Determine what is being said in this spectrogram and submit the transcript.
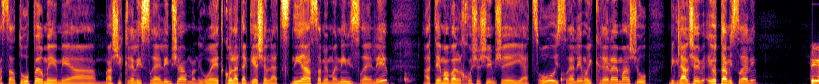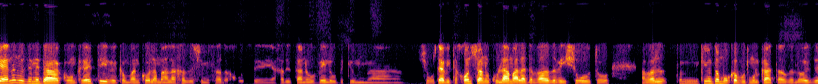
השר טרופר, ממה שיקרה לישראלים שם? אני רואה את כל הדגש על להצניע סממנים ישראלים. אתם אבל חוששים שיעצרו ישראלים או יקרה להם משהו בגלל היותם ישראלים? תראה, אין לנו איזה מידע קונקרטי, וכמובן כל המהלך הזה שמשרד החוץ אה, יחד איתנו הוביל הוא בתיאום עם שירותי הביטחון שלנו, כולם על הדבר הזה ואישרו אותו. אבל אתם מכירים את המורכבות מול קטאר, זה לא איזה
